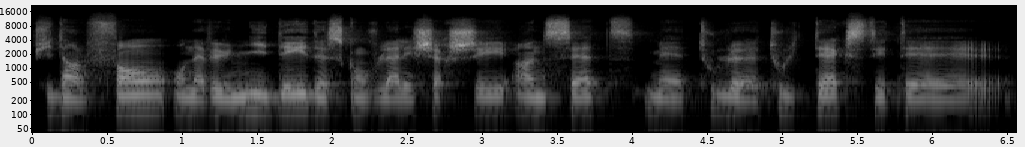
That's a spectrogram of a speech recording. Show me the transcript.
Puis dans le fond, on avait une idée de ce qu'on voulait aller chercher on set, mais tout le tout le texte était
